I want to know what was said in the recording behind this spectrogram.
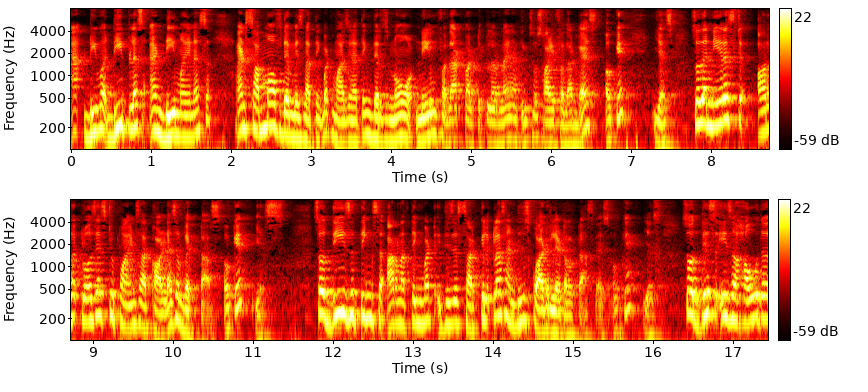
uh, D1, D plus and D minus and sum of them is nothing but margin. I think there is no name for that particular line. I think so. Sorry for that guys. Okay. Yes. So the nearest or the closest two points are called as a vectors. Okay. Yes. So these things are nothing but this is circle class and this is quadrilateral class guys. Okay. Yes. So this is how the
